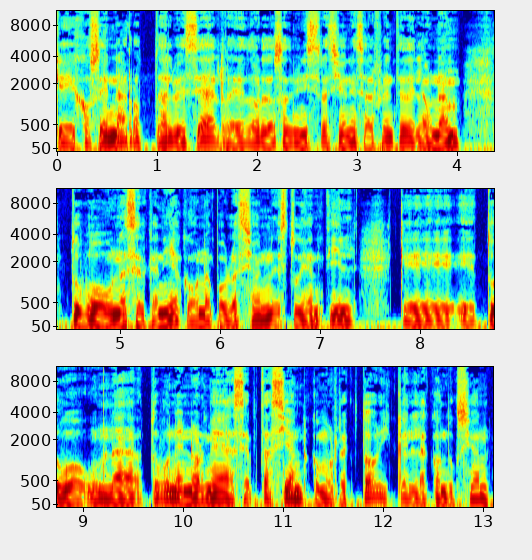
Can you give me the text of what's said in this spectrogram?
que José Narro, tal vez alrededor de dos administraciones al frente de la UNAM, tuvo una cercanía con una población estudiantil que eh, tuvo una tuvo una enorme aceptación como rector y que la conducción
